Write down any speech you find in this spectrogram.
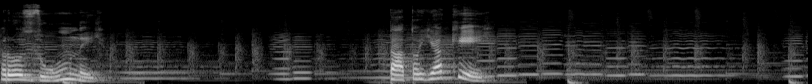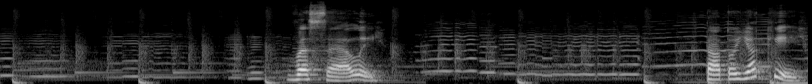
Розумний. Тато який? Веселий. Тато який?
